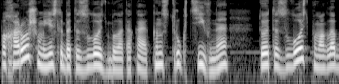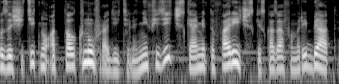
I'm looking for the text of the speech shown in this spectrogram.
По-хорошему, если бы эта злость была такая конструктивная, то эта злость помогла бы защитить, ну, оттолкнув родителя. Не физически, а метафорически, сказав им, ребята,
